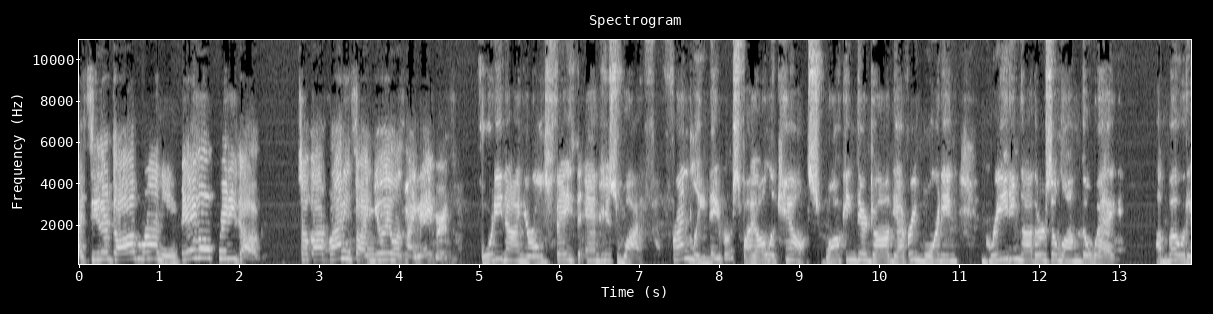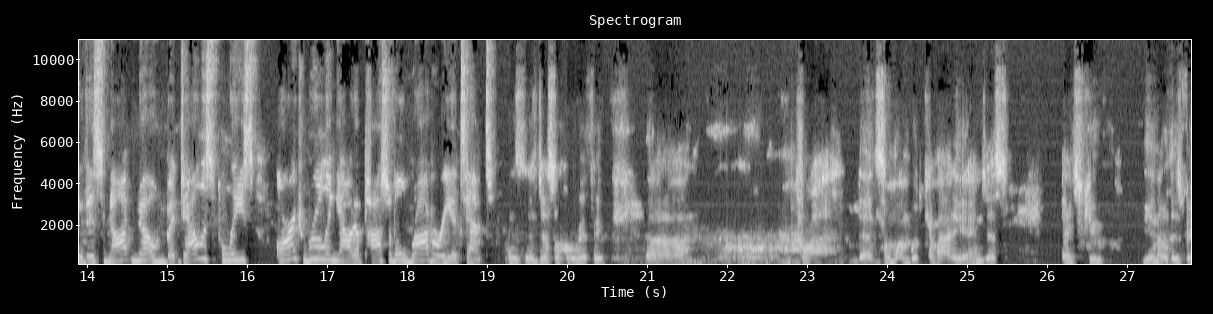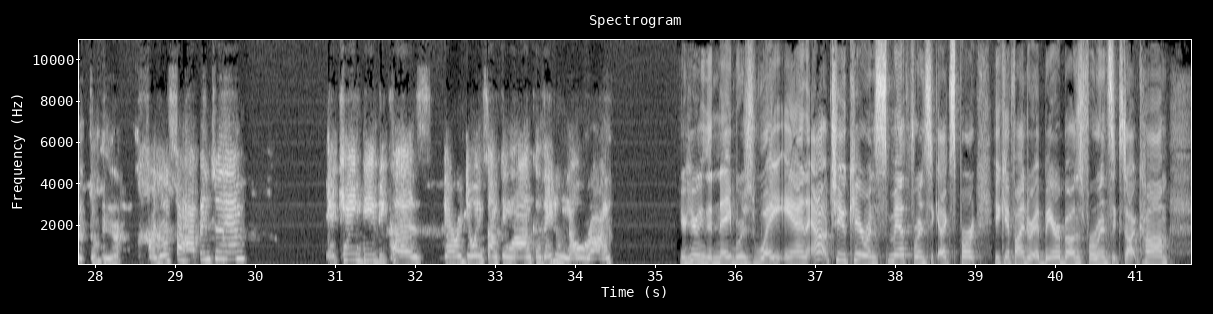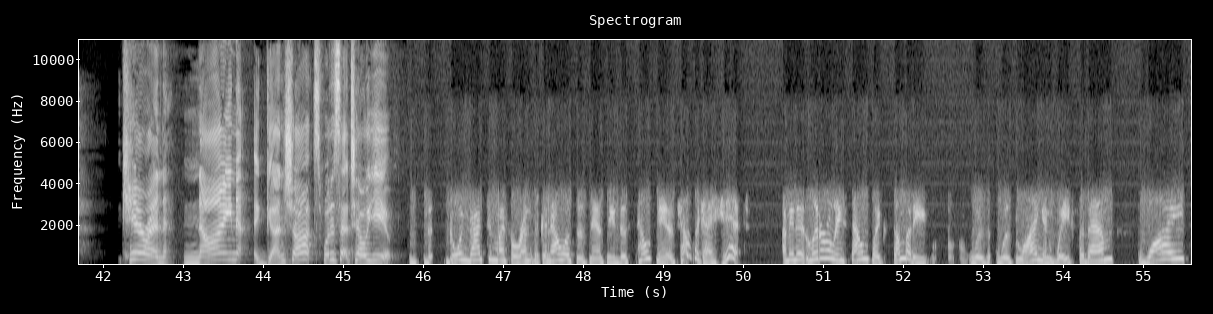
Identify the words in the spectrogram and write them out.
I see their dog running, big old pretty dog. Took off running, so I knew it was my neighbors. 49 year old Faith and his wife, friendly neighbors by all accounts, walking their dog every morning, greeting others along the way. A motive is not known, but Dallas police aren't ruling out a possible robbery attempt. It's, it's just a horrific uh, crime that someone would come out here and just execute, you know, this victim here. For this to happen to them, it can't be because they were doing something wrong because they do no wrong. You're hearing the neighbors weigh in. Out to Karen Smith, forensic expert. You can find her at barebonesforensics.com. Karen, nine gunshots. What does that tell you? Going back to my forensic analysis, Nancy, this tells me it sounds like a hit. I mean, it literally sounds like somebody was was lying in wait for them. Why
